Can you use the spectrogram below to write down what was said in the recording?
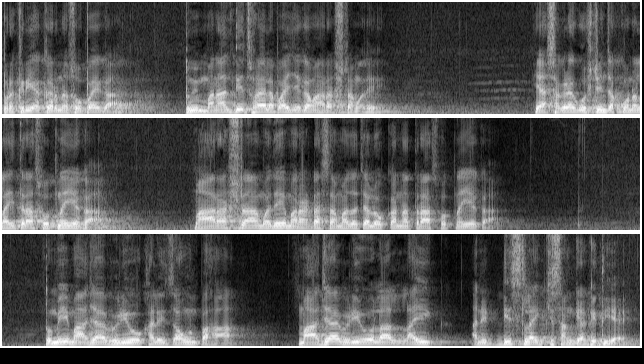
प्रक्रिया करणं सोपं आहे का? तुम्ही म्हणाल तेच व्हायला पाहिजे का महाराष्ट्रामध्ये? या सगळ्या गोष्टींचा कोणालाही त्रास होत नाही आहे का? महाराष्ट्रामध्ये मराठा समाजाच्या लोकांना त्रास होत नाही आहे का? तुम्ही माझ्या व्हिडिओखाली जाऊन पहा. माझ्या व्हिडिओला लाईक आणि डिसलाईकची संख्या किती आहे?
